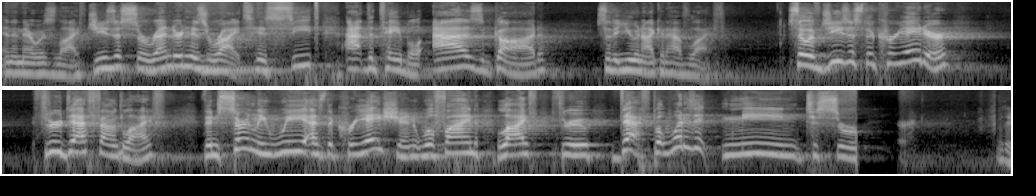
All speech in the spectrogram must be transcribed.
and then there was life. Jesus surrendered his rights, his seat at the table as God, so that you and I could have life. So if Jesus, the creator, through death found life, then certainly we as the creation will find life through death. But what does it mean to surrender? Oh?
